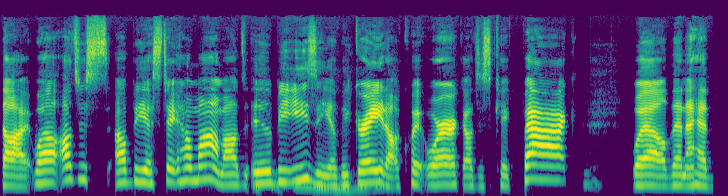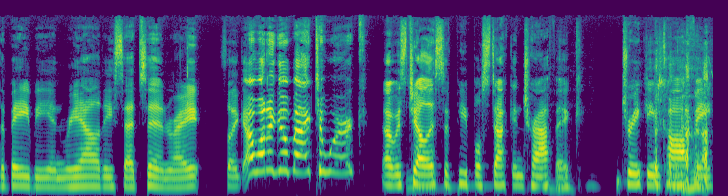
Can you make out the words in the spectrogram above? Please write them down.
thought, well, I'll just I'll be a stay-at-home mom. I'll it'll be easy. It'll be great. I'll quit work. I'll just kick back. Well, then I had the baby and reality sets in, right? It's like, I want to go back to work. I was jealous of people stuck in traffic, drinking coffee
